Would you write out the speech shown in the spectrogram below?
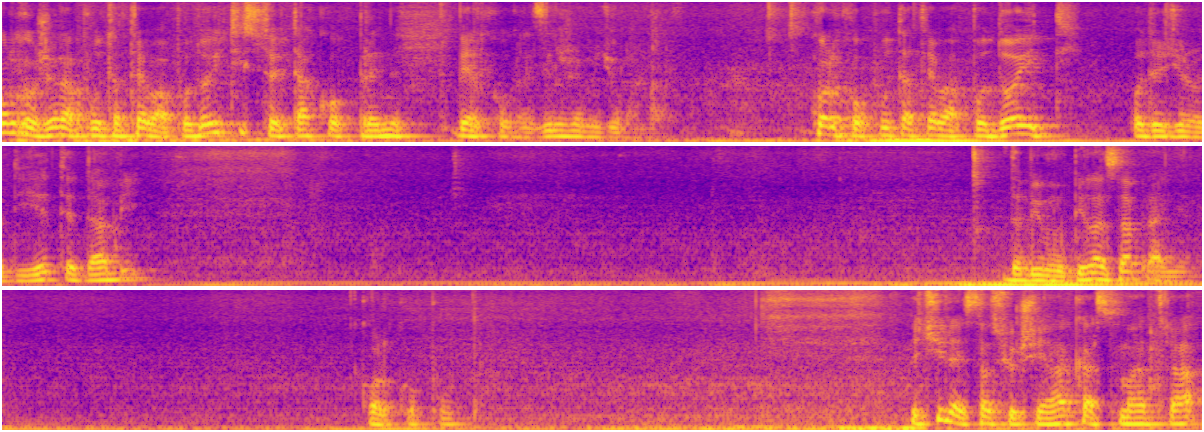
koliko žena puta treba podojiti, isto je tako predmet velikog razilaženja među nama. Koliko puta treba podojiti određeno dijete da bi da bi mu bila zabranjena. Koliko puta. Većina islamskih učenjaka smatra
